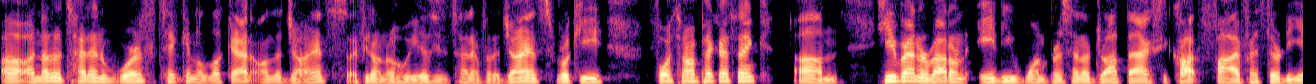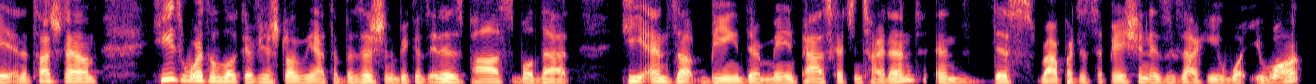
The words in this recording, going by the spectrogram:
uh, another tight end worth taking a look at on the Giants. If you don't know who he is, he's a tight end for the Giants, rookie fourth round pick, I think. Um, he ran a route on 81% of dropbacks. He caught five for 38 and a touchdown. He's worth a look if you're struggling at the position because it is possible that he ends up being their main pass catching tight end, and this route participation is exactly what you want.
